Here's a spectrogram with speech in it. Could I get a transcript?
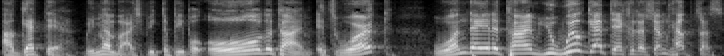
i'll get there. Remember i speak to people all the time. It's work one day at a time. You will get there because Hashem helps us.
